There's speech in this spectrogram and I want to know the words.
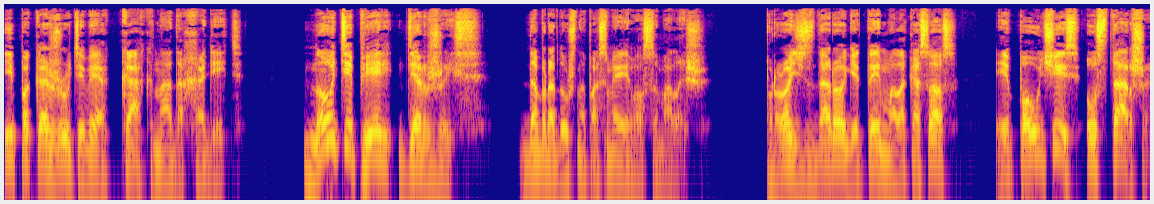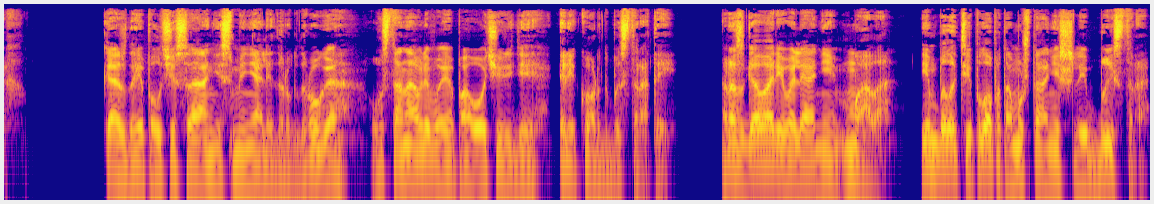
и покажу тебе, как надо ходить. Ну, теперь держись, — добродушно посмеивался малыш. Прочь с дороги ты, молокосос, и поучись у старших. Каждые полчаса они сменяли друг друга, устанавливая по очереди рекорд быстроты. Разговаривали они мало. Им было тепло, потому что они шли быстро,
